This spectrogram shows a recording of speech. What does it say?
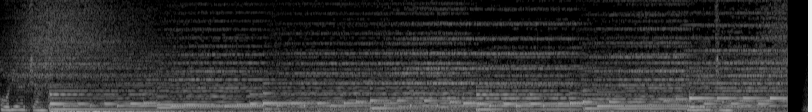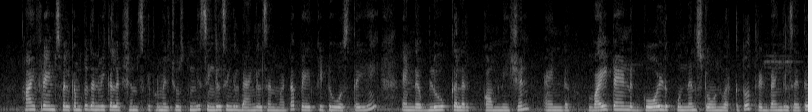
Audio Jungle. Hi friends welcome to Dhanvi collections ఇప్పుడు మీరు చూస్తుంది సింగిల్ సింగిల్ బ్యాంగిల్స్ అనమాట పేర్కి టూ వస్తాయి. And blue colour combination and white and gold kundan stone వర్క్తో థ్రెడ్ బ్యాంగిల్స్ అయితే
